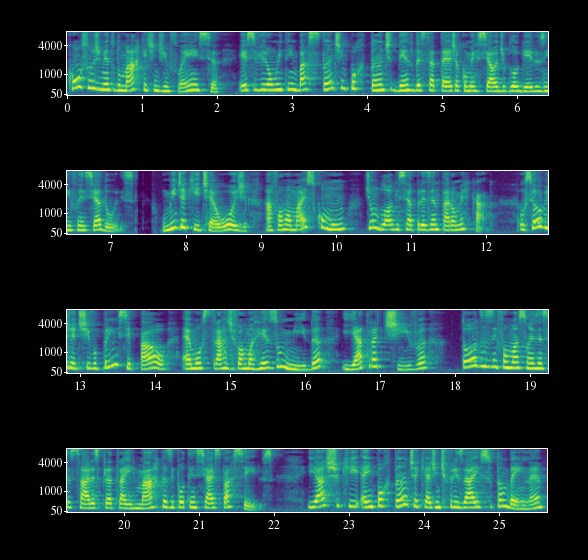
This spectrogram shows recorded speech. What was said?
Com o surgimento do marketing de influência, esse virou um item bastante importante dentro da estratégia comercial de blogueiros e influenciadores. O Media Kit é hoje a forma mais comum de um blog se apresentar ao mercado. O seu objetivo principal é mostrar de forma resumida e atrativa todas as informações necessárias para atrair marcas e potenciais parceiros. E acho que é importante aqui a gente frisar isso também, né?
